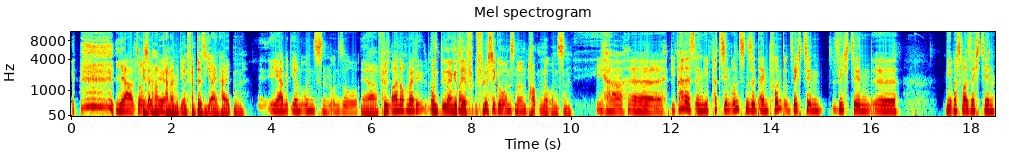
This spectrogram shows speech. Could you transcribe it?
ja, so Diese. Amerikaner mit ihren Fantasieeinheiten. Ja, mit ihren Unzen und so. Ja, flü War noch mal die, und dann gibt es ja flüssige Unzen und trockene Unzen. Ja, äh, wie war das irgendwie? 14 Unzen sind ein Pfund und 16, 16, äh, nee, was war 16?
